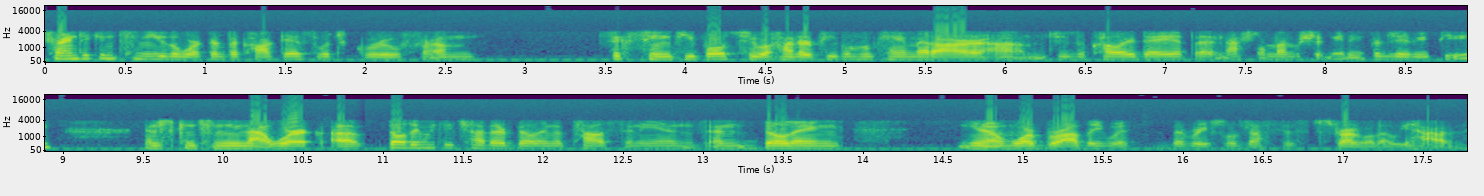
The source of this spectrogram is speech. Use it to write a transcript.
trying to continue the work of the caucus, which grew from 16 people to 100 people who came at our um, Jews of Color Day at the national membership meeting for JVP. And just continuing that work of building with each other, building with Palestinians, and building, you know, more broadly with the racial justice struggle that we have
